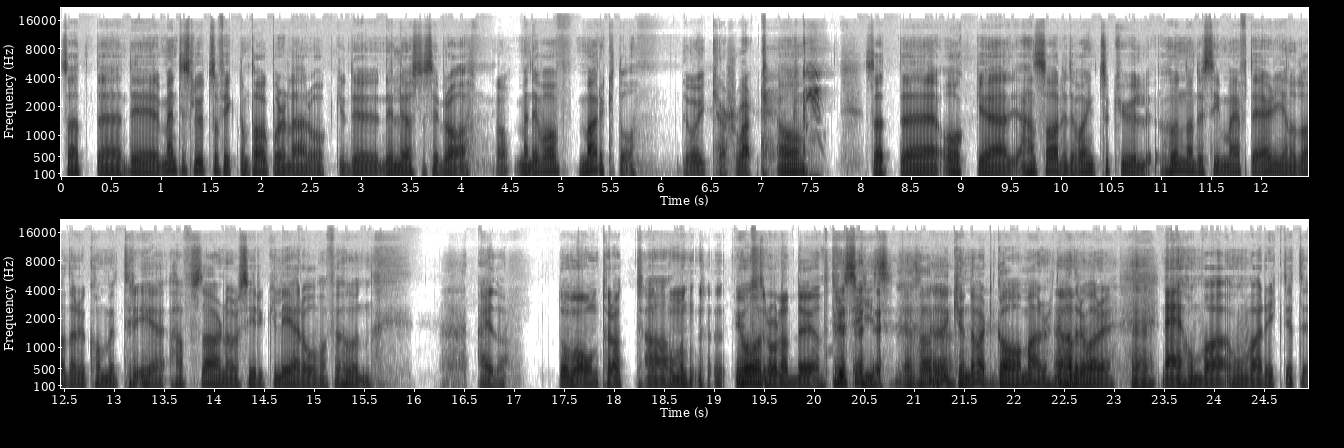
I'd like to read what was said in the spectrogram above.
Så att, eh, det, men till slut så fick de tag på den där och det, det löste sig bra. Ja. Men det var mörkt då. Det var ju karsvart. Ja. Så att, eh, och eh, han sa det, det var inte så kul. Hund hade simmat efter älgen och då hade det kommit tre havsörnar och cirkulera ovanför hund. Nej då. Då var hon trött. Ja. Om hon utstrålade död. Precis, jag sa det. Det kunde varit gamar. Det Ja. hade det varit. Ja. Nej, hon var, hon var riktigt, eh,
